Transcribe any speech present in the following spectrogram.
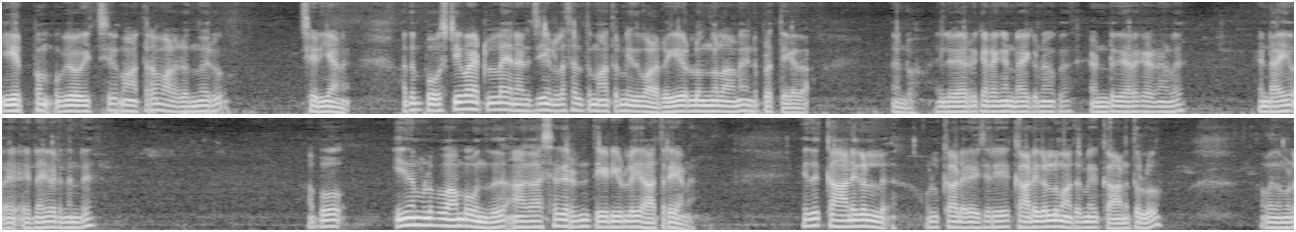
ഈർപ്പം ഉപയോഗിച്ച് മാത്രം വളരുന്നൊരു ചെടിയാണ്. അതും പോസിറ്റീവായിട്ടുള്ള എനർജി ഉള്ള സ്ഥലത്ത് മാത്രമേ ഇത് വളരുകയുള്ളൂ എന്നുള്ളതാണ് അതിന്റെ പ്രത്യേകത. കണ്ടോ? ഇതിൽ വേറൊരു കിഴങ്ങ് ഉണ്ടായിക്കൊണ്ട് നമുക്ക്. രണ്ട് വേറെ കിഴങ്ങുകൾ ഉണ്ടായി ഉണ്ടായി വരുന്നുണ്ട്. അപ്പോൾ ഇനി നമ്മൾ പോകാൻ പോകുന്നത് ആകാശഗരുഡൻ തേടിയുള്ള യാത്രയാണ്. ഇത് കാടുകളിൽ ഉൾക്കാട് ചെറിയ കാടുകളിൽ മാത്രമേ കാണത്തുള്ളൂ. അപ്പോൾ നമ്മൾ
